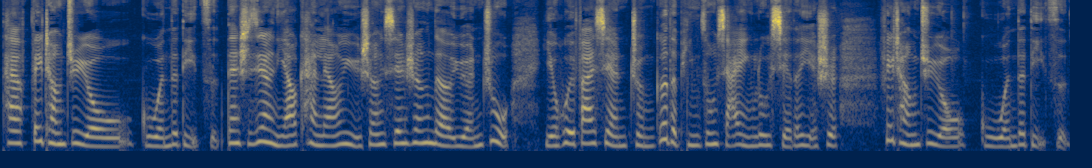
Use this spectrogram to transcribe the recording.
它非常具有古文的底子。但实际上，你要看梁羽生先生的原著，也会发现整个的《平宗侠影录》写的也是非常具有古文的底子。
